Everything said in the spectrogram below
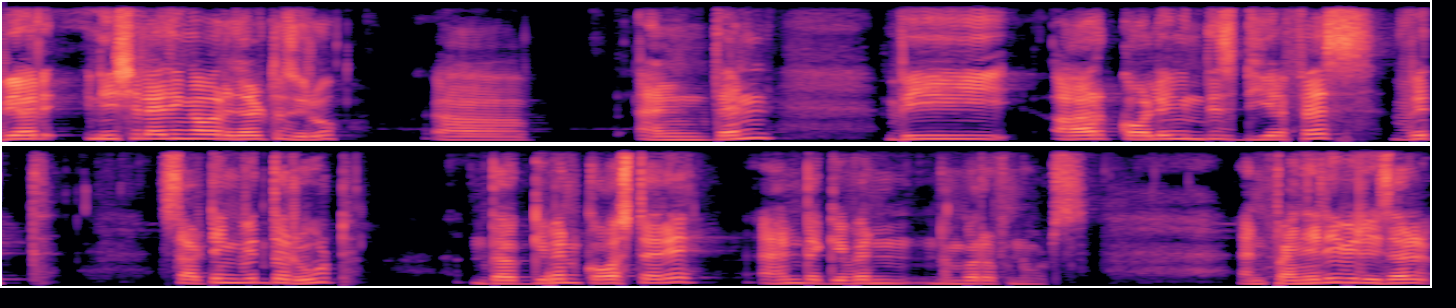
we are initializing our result to 0 uh, and then we are calling this DFS with starting with the root, the given cost array and the given number of nodes. And finally we, result,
